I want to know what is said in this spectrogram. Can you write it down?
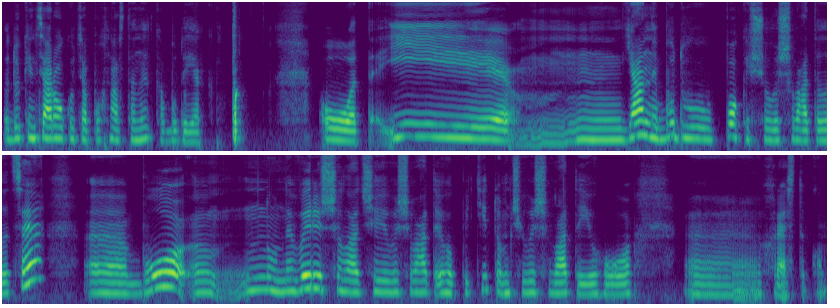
до кінця року ця пухнаста нитка буде як. От, І я не буду поки що вишивати лице, е, бо ну, не вирішила, чи вишивати його петітом, чи вишивати його хрестиком.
